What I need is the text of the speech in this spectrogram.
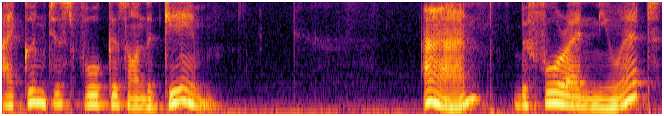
i couldn't just focus on the game and before i knew it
